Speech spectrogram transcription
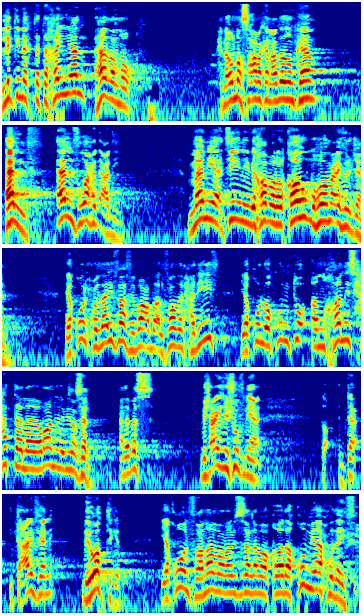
لكنك تتخيل هذا الموقف. إحنا قلنا الصحابة كان عددهم كام؟ ألف. ألف واحد قاعدين. من يأتيني بخبر القوم؟ وهو معي في الجنة يقول حذيفة في بعض ألفاظ الحديث يقول وكنت أنخنس حتى لا يراني النبي صلى الله عليه وسلم. أنا بس مش عايز يشوفني يعني. طب أنت أنت عارف يعني بيوطي كده. يقول فنظر النبي صلى الله عليه وسلم وقال قم يا حذيفة.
